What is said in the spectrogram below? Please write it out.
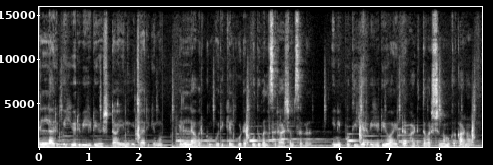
എല്ലാവർക്കും ഈ ഒരു വീഡിയോ ഇഷ്ടമായി എന്ന് വിചാരിക്കുന്നു. എല്ലാവർക്കും ഒരിക്കൽ കൂടെ പുതുവത്സരാശംസകൾ. ഇനി പുതിയൊരു വീഡിയോ ആയിട്ട് അടുത്ത വർഷം നമുക്ക് കാണാം.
